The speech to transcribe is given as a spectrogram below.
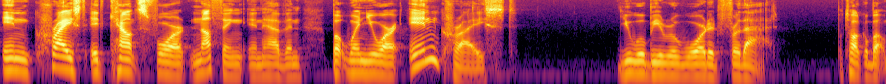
in Christ, it counts for nothing in heaven. But when you are in Christ, you will be rewarded for that. We'll talk about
